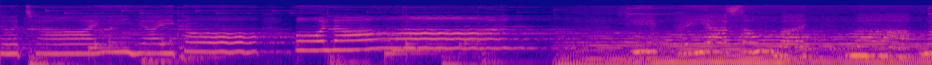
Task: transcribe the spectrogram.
ชิดชายใหญ่โตโอฬานทิพยาสมบัติมากม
